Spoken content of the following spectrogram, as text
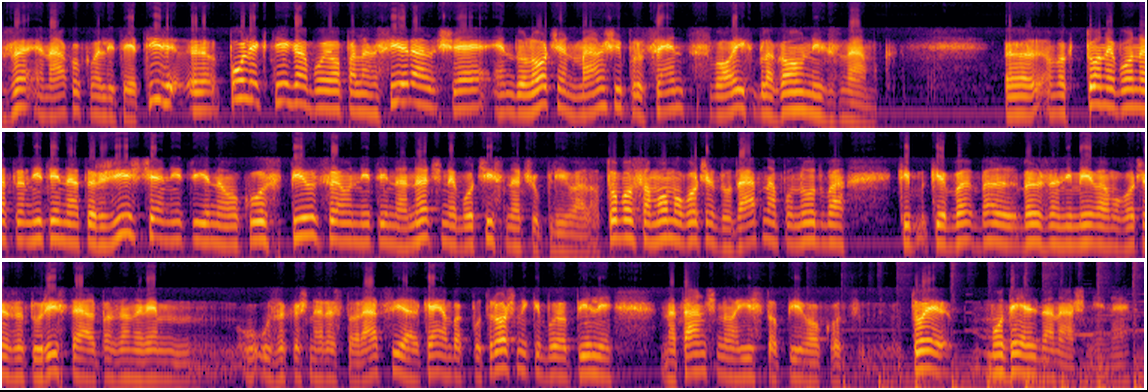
z enako kvaliteto. Ti, eh, poleg tega bojo pa lansirali še en določen manjši procent svojih blagovnih znamk. Eh, ampak to ne bo na, niti na tržišče, niti na okus pivcev, niti na nič ne bo čist nič vplivalo. To bo samo mogoče dodatna ponudba ki, ki je bolj, bolj, bolj zanimiva, mogoče za turiste ali pa za ne vem, v, v za kakšne restauracije ali kaj, ampak potrošniki bojo pili natančno isto pivo kot to je model današnji. Ne?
